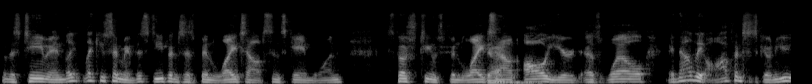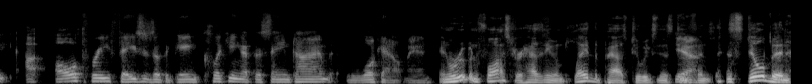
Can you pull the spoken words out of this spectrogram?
for this team. And like like you said, man, this defense has been lights out since game one. Special teams been lights Yeah. out all year as well, and now the offense is going. You uh, all three phases of the game clicking at the same time. Look out, man! And Reuben Foster hasn't even played the past two weeks in this Yeah. defense. It's still been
